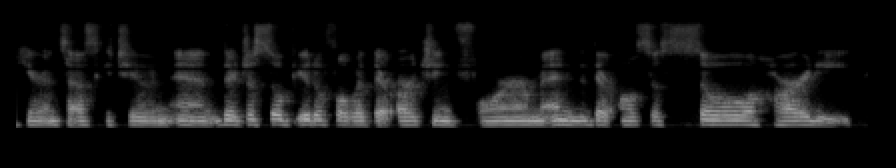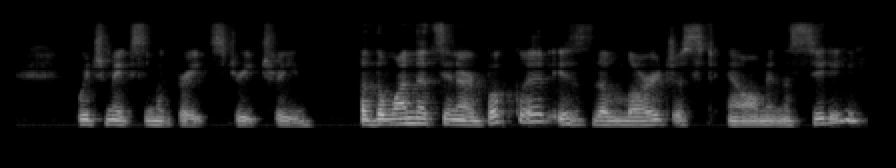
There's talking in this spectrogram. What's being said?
here in Saskatoon. And they're just so beautiful with their arching form, and they're also so hardy, which makes them a great street tree. Uh, the one that's in our booklet is the largest elm in the city,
